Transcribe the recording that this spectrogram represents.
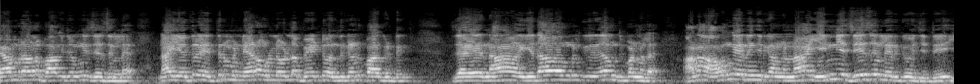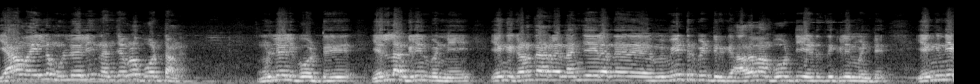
கேமராவில் பார்க்க சொல்லுங்க நான் எத்தனை எத்தனை மணி நேரம் உள்ள உள்ள போயிட்டு வந்திருக்கேன்னு பார்க்கட்டு. நான் ஏதாவது அவங்களுக்கு இதாக இது பண்ணலை. ஆனால் அவங்க என்ன செஞ்சிருக்காங்கன்னா என்னைய சீசனில் இருக்க வச்சுட்டு என் வயலில் முள்வேலி நஞ்சை கூட போட்டாங்க. முள்ளேலி போட்டு எல்லாம் க்ளீன் பண்ணி எங்கள் கிணத்தாரில் நஞ்சையில் அந்த மீட்டர் பெட்டி இருக்குது அதெல்லாம் போட்டு எடுத்து க்ளீன் பண்ணிட்டு எங்கன்னே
